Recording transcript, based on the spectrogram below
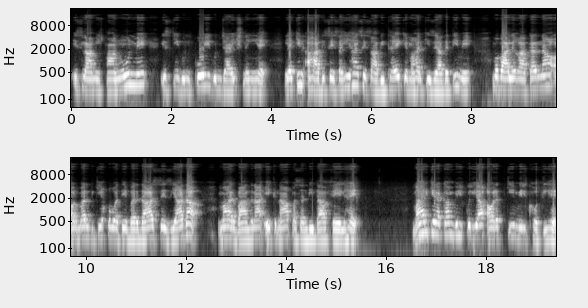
اسلامی قانون میں اس کی کوئی گنجائش نہیں ہے۔ لیکن احادث صحیحہ سے ثابت ہے کہ مہر کی زیادتی میں مبالغہ کرنا اور مرد کی قوت برداشت سے زیادہ مہر باندھنا ایک ناپسندیدہ فعل ہے۔ مہر کی رقم بالکل یا عورت کی ملک ہوتی ہے۔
